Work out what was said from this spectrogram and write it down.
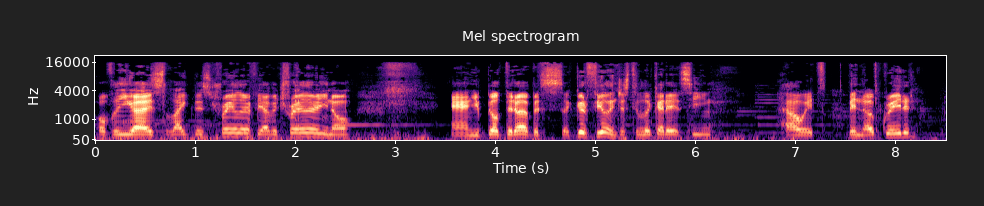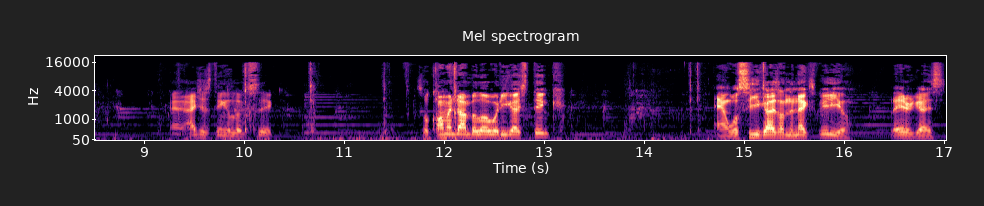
hopefully you guys like this trailer. If you have a trailer you know and you built it up it's a good feeling just to look at it seeing how it's been upgraded. And I just think it looks sick. So comment down below what do you guys think. And we'll see you guys on the next video later guys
